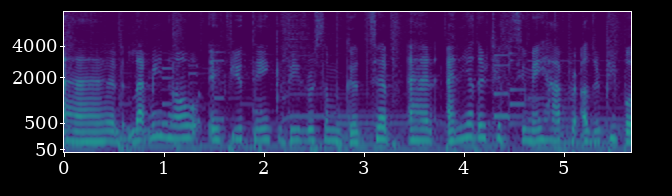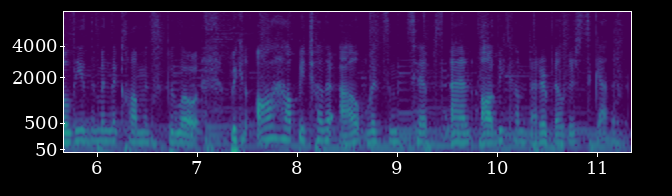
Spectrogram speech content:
and let me know if you think these were some good tips and any other tips you may have for other people, leave them in the comments below. We can all help each other out with some tips and all become better builders together.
